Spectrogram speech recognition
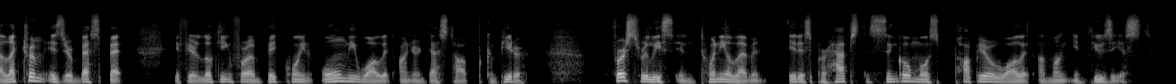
Electrum is your best bet if you're looking for a Bitcoin only wallet on your desktop computer. First released in 2011, it is perhaps the single most popular wallet among enthusiasts.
